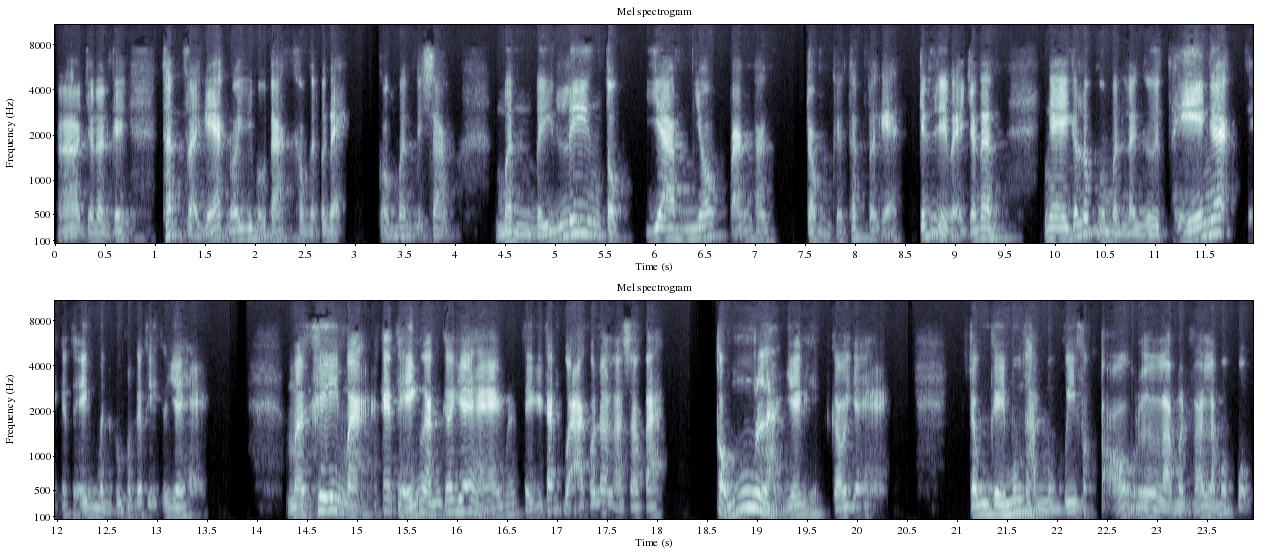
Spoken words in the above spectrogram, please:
À, cho nên cái thích và ghét đối với bồ tát không phải vấn đề. Còn mình thì sao? Mình bị liên tục giam nhốt bản thân trong cái thích và ghét chính vì vậy cho nên ngay cái lúc mà mình là người thiện á, thì cái thiện mình cũng là cái thiện có giới hạn. Mà khi mà cái thiện của anh có giới hạn thì cái kết quả của nó là sao ta? Cũng là giới, có giới hạn. Trong khi muốn thành một vị Phật tổ là mình phải là một bộ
